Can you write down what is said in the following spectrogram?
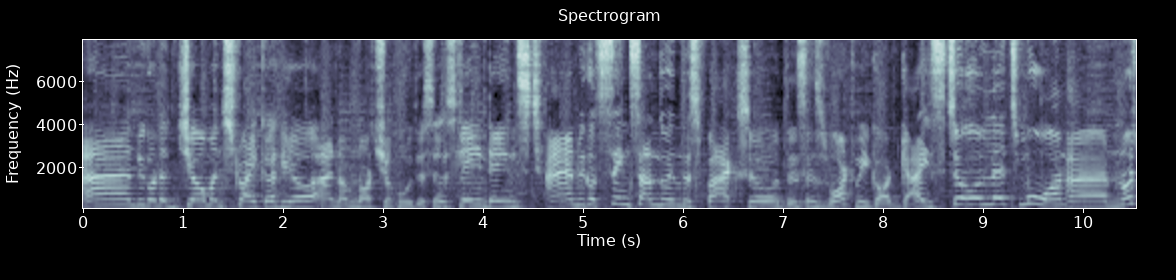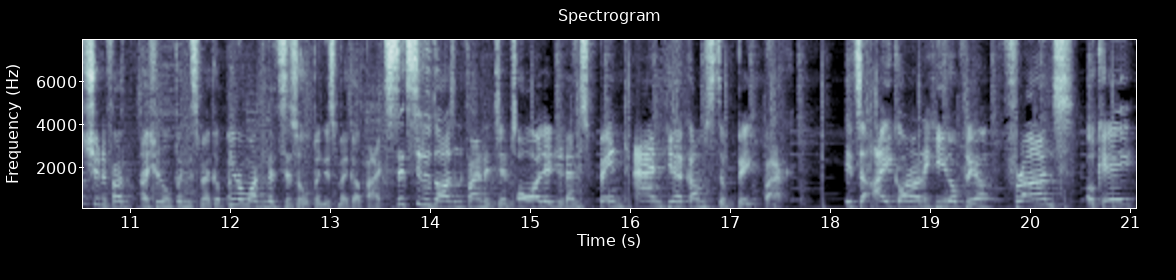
And we got a German striker here, and I'm not sure who this is. Kleindienst. And we got Singh Sandhu in this pack, so this is what we got, guys. So let's move on. I'm not sure if I, I should open this mega. You know what? Let's just open this mega pack. 62,500 gems, all added and spent. And here comes the big pack. It's an icon or a hero player. France, okay.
